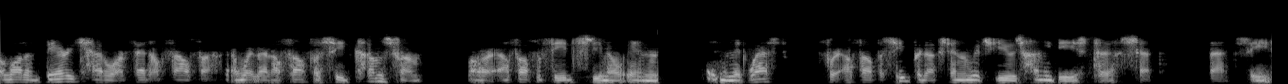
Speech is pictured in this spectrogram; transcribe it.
a lot of dairy cattle are fed alfalfa, and where that alfalfa seed comes from are alfalfa feeds, you know, in in the Midwest for alfalfa seed production, which use honeybees to set that seed.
